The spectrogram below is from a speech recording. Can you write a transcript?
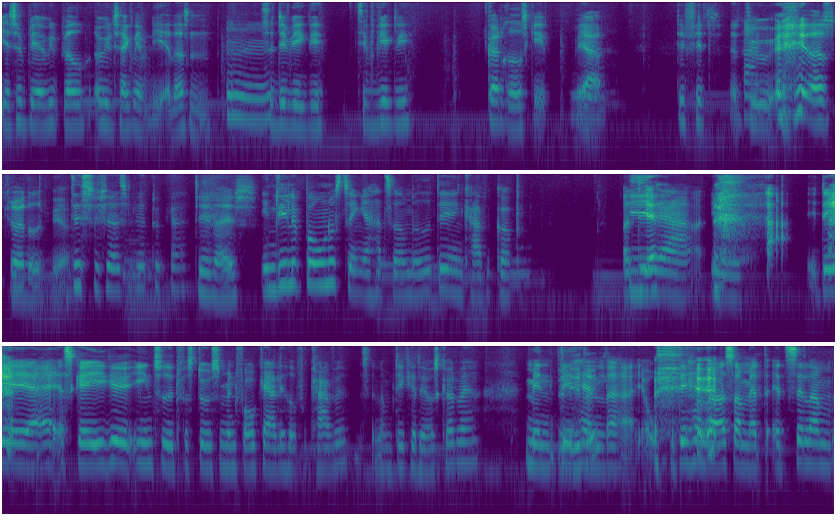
ja, så bliver jeg vildt glad, og vildt taknemmelig, eller sådan, Mm. så det er virkelig, det er virkelig godt redskab, ja. Det er fedt, at du også skriver ned i bøger. Det synes jeg også, at du gør. Det er nice. En lille bonus ting, jeg har taget med, det er en kaffekop. Og det Ja. er... Øh, det er, jeg skal ikke entydigt forstå som en forkærlighed for kaffe, selvom det kan det også godt være. Men det, Det er det, handler, jo, men det handler også om, at, at selvom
